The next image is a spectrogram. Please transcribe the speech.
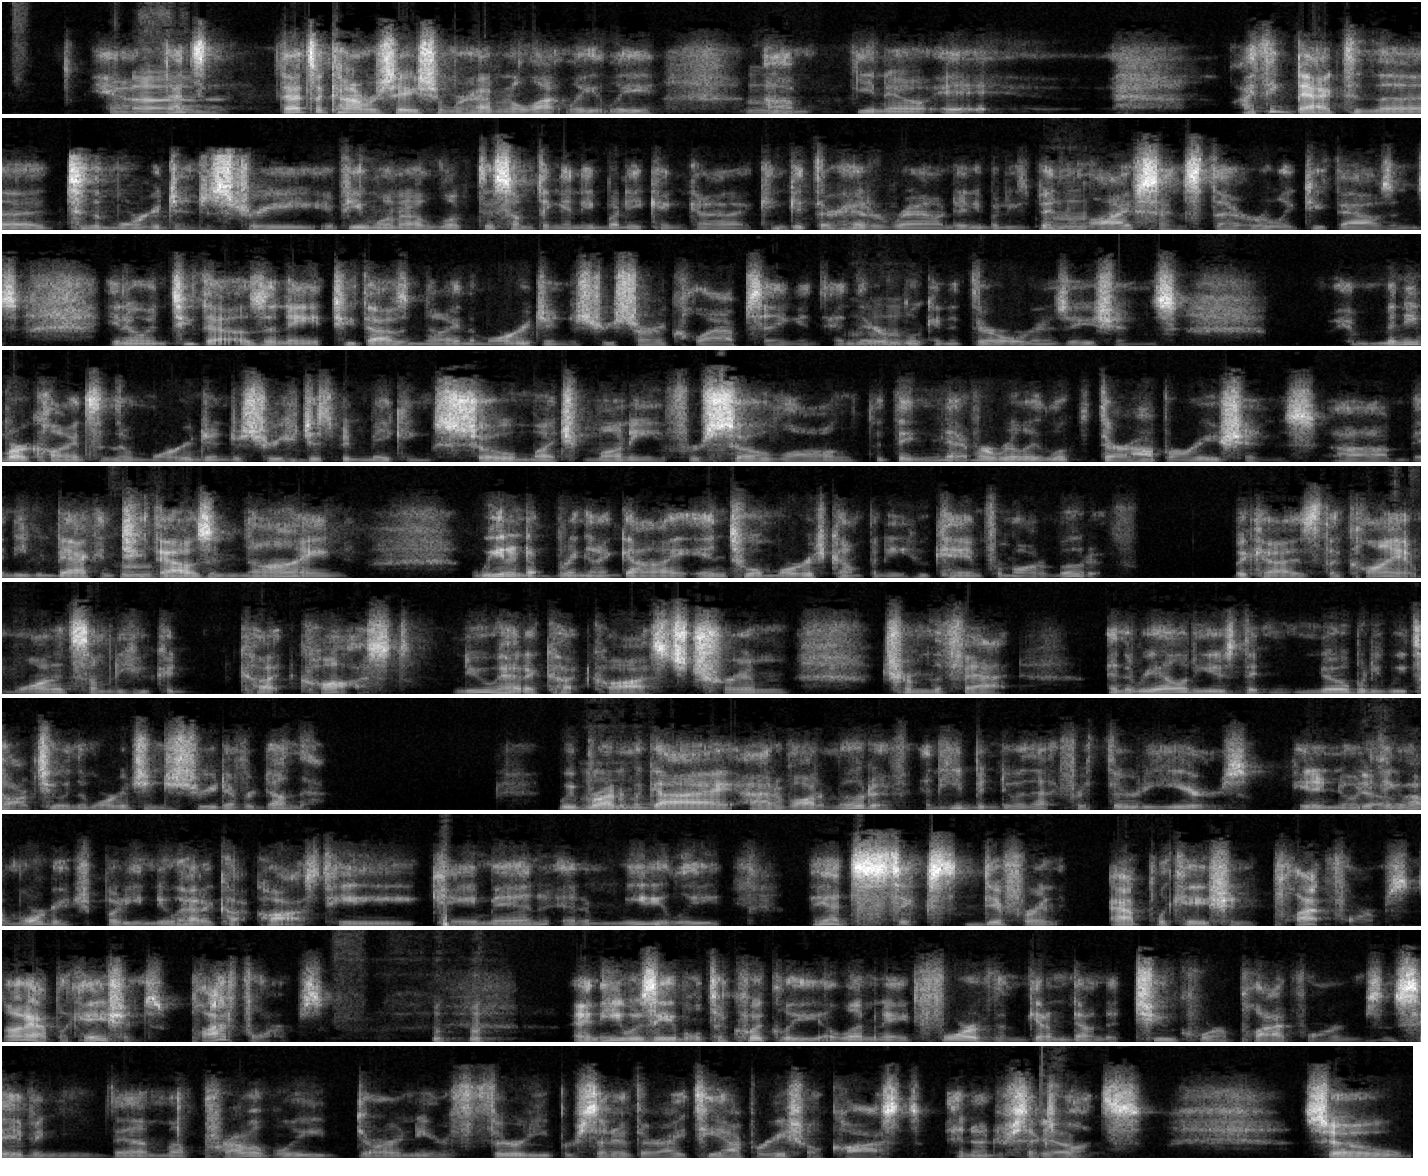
Yeah, um, that's that's a conversation we're having a lot lately. Mm. Um, you know, it, I think back to the to the mortgage industry. If you want to look to something anybody can kind of can get their head around, anybody's been mm. alive since the early 2000s. You know, in 2008, 2009, the mortgage industry started collapsing, and, and they're mm. looking at their organizations. Many of our clients in the mortgage industry had just been making so much money for so long that they never really looked at their operations. Um, and even back in mm. 2009, we ended up bringing a guy into a mortgage company who came from automotive because the client wanted somebody who could cut cost, knew how to cut costs, trim, trim the fat. And the reality is that nobody we talked to in the mortgage industry had ever done that. We brought mm. him a mm. guy out of automotive, and he'd been doing that for 30 years. He didn't know anything yeah. about mortgage, but he knew how to cut cost. He came in and immediately they had six different application platforms, not applications, platforms. and he was able to quickly eliminate four of them get them down to two core platforms saving them probably darn near 30% of their it operational costs in under six yeah. months so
